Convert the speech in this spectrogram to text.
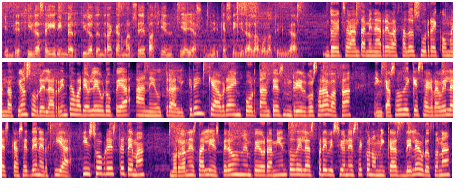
Quien decida seguir invertido tendrá que armarse de paciencia y asumir que seguirá la volatilidad. Deutsche Bank también ha rebajado su recomendación sobre la renta variable europea a neutral. Creen que habrá importantes riesgos a la baja en caso de que se agrave la escasez de energía. Y sobre este tema, Morgan Stanley espera un empeoramiento de las previsiones económicas de la eurozona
